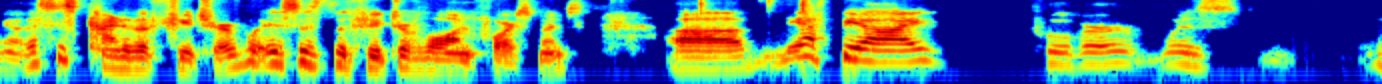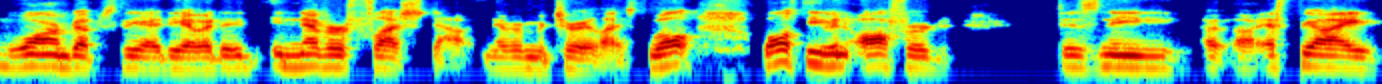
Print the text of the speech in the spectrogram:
you know, this is kind of the future. This is the future of law enforcement. Uh, the FBI, Hoover was warmed up to the idea, but it, it never fleshed out, never materialized. Walt, Walt even offered Disney, uh, uh, FBI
